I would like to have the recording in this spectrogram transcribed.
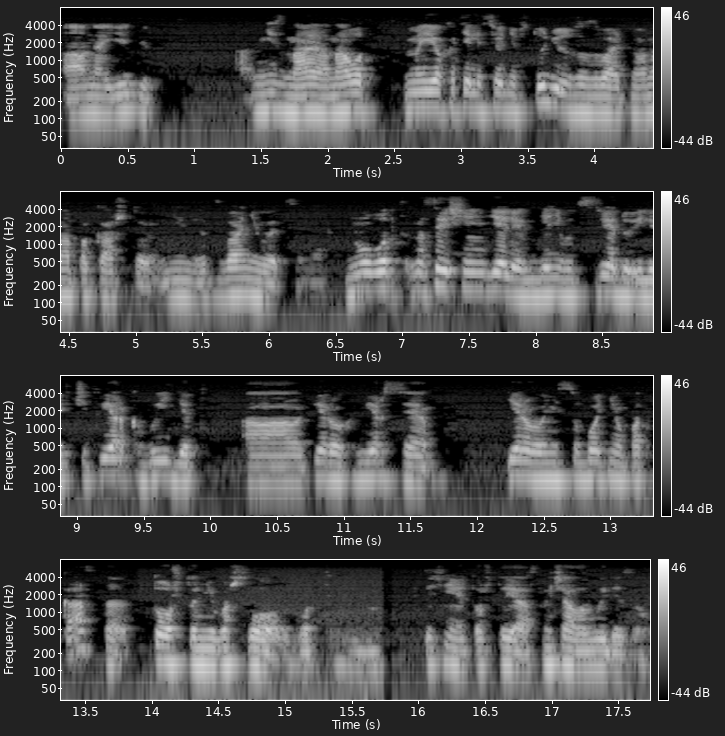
А она едет? Не знаю, она вот... Мы ее хотели сегодня в студию зазвать, но она пока что не отзванивается. Ну вот на следующей неделе, где-нибудь в среду или в четверг выйдет, а, во-первых, версия первого несубботнего подкаста, то, что не вошло, вот, точнее, то, что я сначала вырезал.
